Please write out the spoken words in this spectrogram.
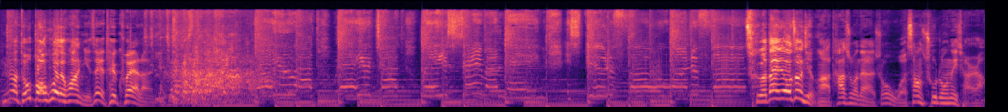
那都包括的话，你这也太快了。扯淡要正经啊！他说呢，说我上初中那前儿啊。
